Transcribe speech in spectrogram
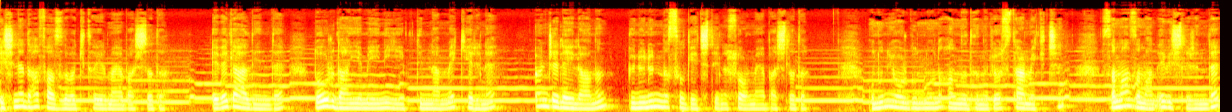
eşine daha fazla vakit ayırmaya başladı. Eve geldiğinde doğrudan yemeğini yiyip dinlenmek yerine önce Leyla'nın gününün nasıl geçtiğini sormaya başladı. Onun yorgunluğunu anladığını göstermek için zaman zaman ev işlerinde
